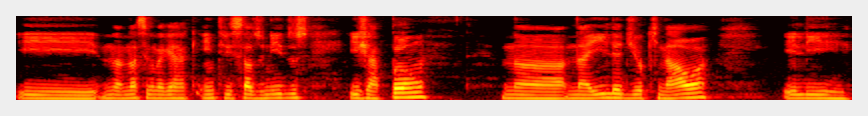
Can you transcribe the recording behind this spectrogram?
e na, na Segunda Guerra entre Estados Unidos e Japão na, na ilha de Okinawa ele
